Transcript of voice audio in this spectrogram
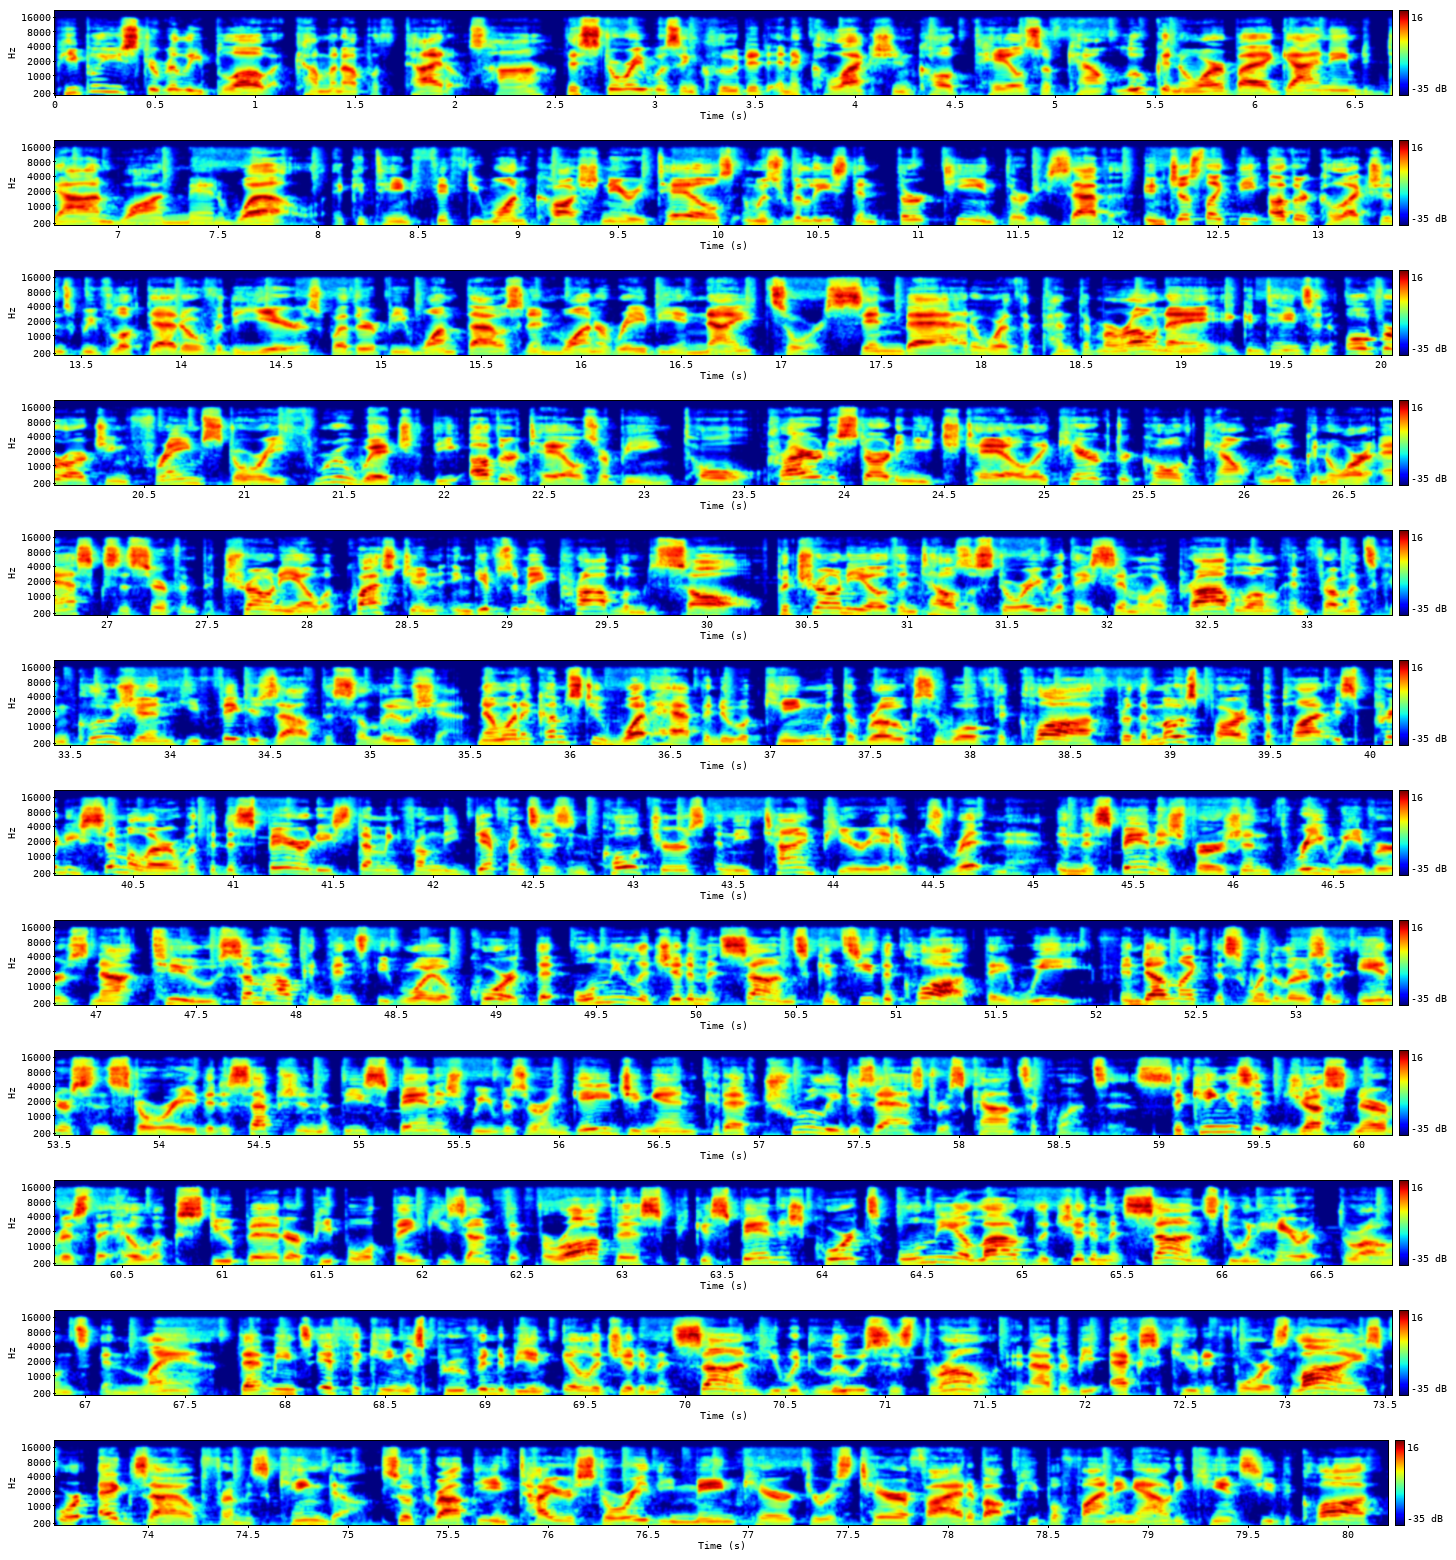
People used to really blow at coming up with titles, huh? This story was included in a collection called Tales of Count Lucanor by a guy named Don Juan Manuel. It contained 51 cautionary tales and was released in 1337. And just like the other collections we've looked at over the years, whether it be 1001 Arabian Nights or Sinbad or the Pentamerone, it contains an overarching frame story through which the other tales are being told. Prior to starting each tale, a character called Count Lucanor asks the servant Petronio a question and gives him a problem to solve. Petronio then tells a story with a similar problem, and from its conclusion, he figures out the solution. Now when it comes to what happened to a king with the rogues who wove the cloth, for the most part, the plot is pretty similar with the disparity stemming from the differences in cultures and the time period it was written in. In the Spanish version, three weavers, not two, somehow convince the royal court that only legitimate sons can see the cloth they weave. And unlike the swindlers in Andersen's story, the deception that these Spanish weavers are engaging in could have truly disastrous consequences. The king isn't just just nervous that he'll look stupid or people will think he's unfit for office because Spanish courts only allowed legitimate sons to inherit thrones and land. That means if the king is proven to be an illegitimate son, he would lose his throne and either be executed for his lies or exiled from his kingdom. So throughout the entire story, the main character is terrified about people finding out he can't see the cloth,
